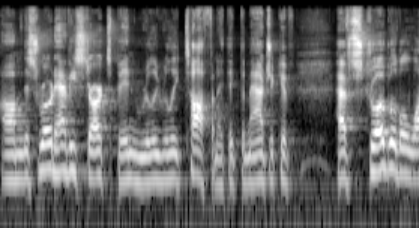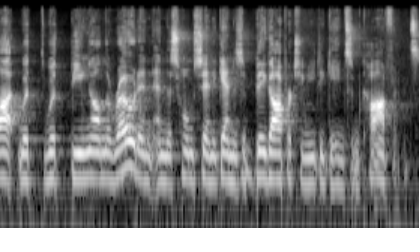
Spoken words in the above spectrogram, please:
Um, this road heavy start's been really really tough, and I think the Magic have have struggled a lot with with being on the road, and, and this homestand again is a big opportunity to gain some confidence.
